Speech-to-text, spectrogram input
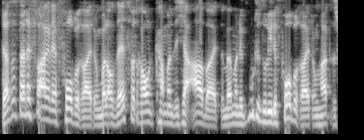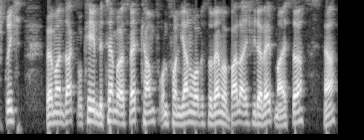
Das ist eine Frage der Vorbereitung, weil auch Selbstvertrauen kann man sich erarbeiten. Und wenn man eine gute, solide Vorbereitung hat, sprich, wenn man sagt, okay, im Dezember ist Wettkampf und von Januar bis November baller ich wieder Weltmeister, ja,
